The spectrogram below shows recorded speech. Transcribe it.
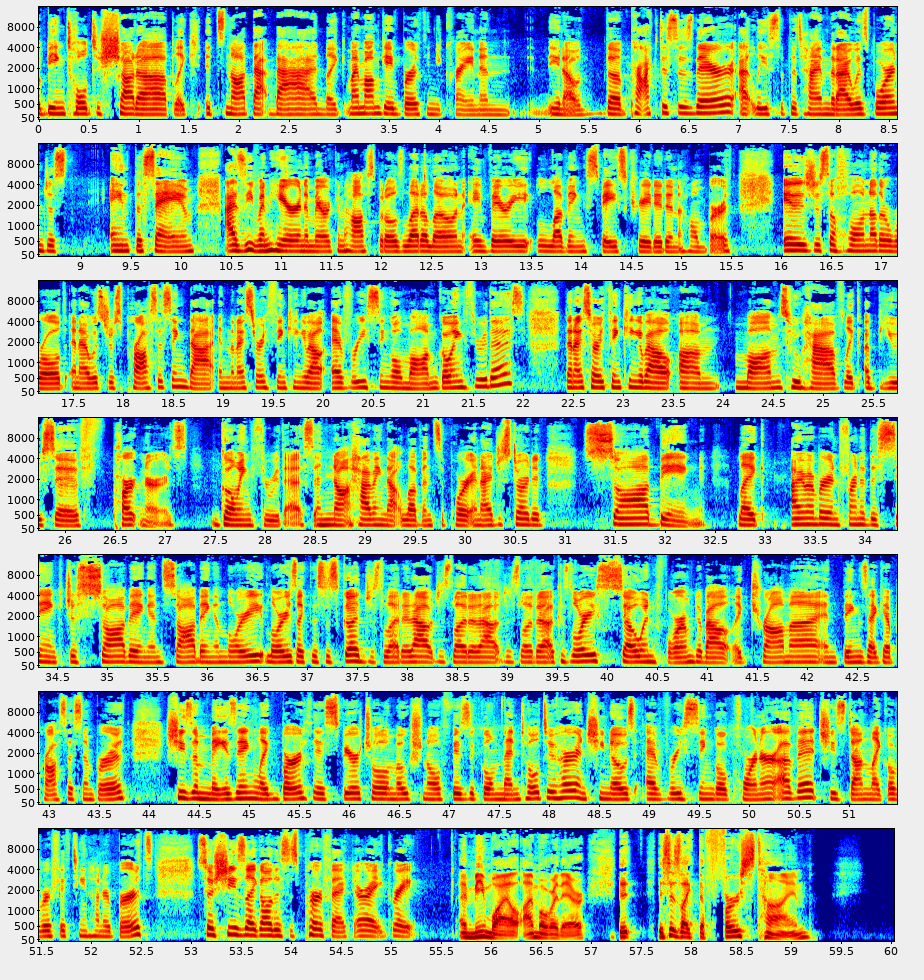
being told to shut up like it's not that bad like my mom gave birth in ukraine and you know the practices there at least at the time that i was born just ain't the same as even here in american hospitals let alone a very loving space created in a home birth it is just a whole nother world and i was just processing that and then i started thinking about every single mom going through this then i started thinking about um, moms who have like abusive partners going through this and not having that love and support. And I just started sobbing. Like I remember in front of the sink, just sobbing and sobbing. And Lori, Lori's like, "This is good. Just let it out. Just let it out. Just let it out." Because Lori's so informed about like trauma and things that get processed in birth. She's amazing. Like birth is spiritual, emotional, physical, mental to her, and she knows every single corner of it. She's done like over fifteen hundred births, so she's like, "Oh, this is perfect. All right, great." And meanwhile, I'm over there. This is like the first time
